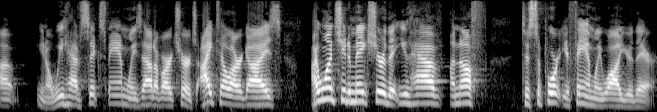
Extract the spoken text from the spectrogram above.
Uh, you know, we have six families out of our church. I tell our guys, I want you to make sure that you have enough to support your family while you're there.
